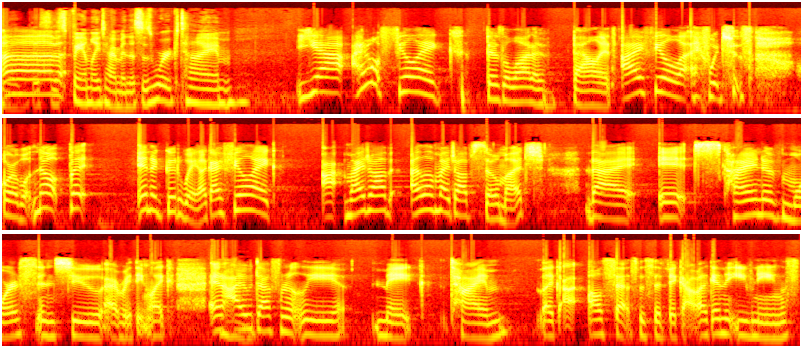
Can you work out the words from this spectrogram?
you know this is family time and this is work time Yeah, I don't feel like there's a lot of balance. I feel like, which is horrible. No, but in a good way. Like, I feel like I, my job, I love my job so much that it kind of morphs into everything. Like, and I would definitely make time. Like, I, I'll set specific out. Like in the evenings,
